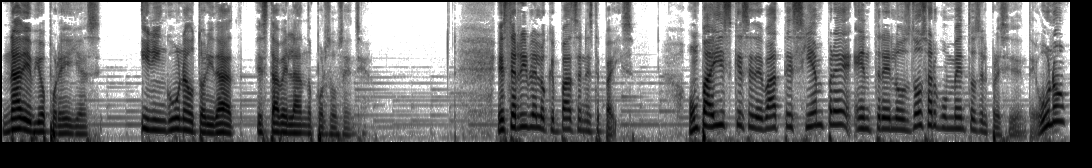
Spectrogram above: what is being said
nadie vio por ellas y ninguna autoridad está velando por su ausencia. Es terrible lo que pasa en este país. Un país que se debate siempre entre los dos argumentos del presidente. Uno,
